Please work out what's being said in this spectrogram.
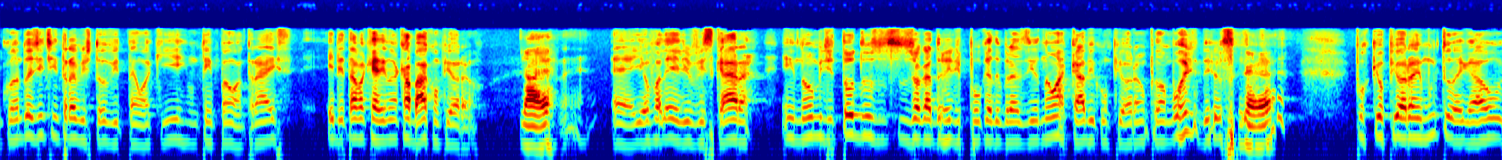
Quando a gente entrevistou o Vitão aqui, um tempão atrás, ele tava querendo acabar com o Piorão. Ah, é? É, e eu falei, ele, esse cara, em nome de todos os jogadores de poker do Brasil, não acabe com o Piorão, pelo amor de Deus. É. Porque o Piorão é muito legal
